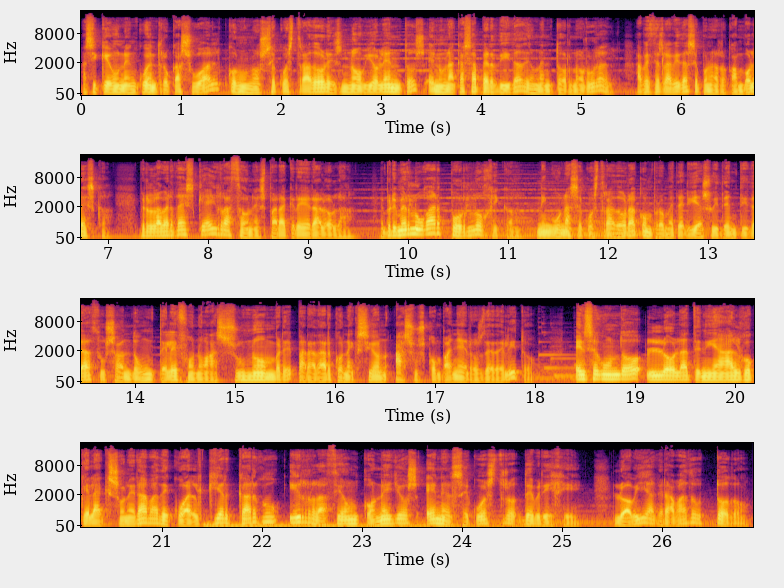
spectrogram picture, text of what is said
Así que un encuentro casual con unos secuestradores no violentos en una casa perdida de un entorno rural. A veces la vida se pone rocambolesca. Pero la verdad es que hay razones para creer a Lola. En primer lugar, por lógica. Ninguna secuestradora comprometería su identidad usando un teléfono a su nombre para dar conexión a sus compañeros de delito. En segundo, Lola tenía algo que la exoneraba de cualquier cargo y relación con ellos en el secuestro de Brigi. Lo había grabado todo.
